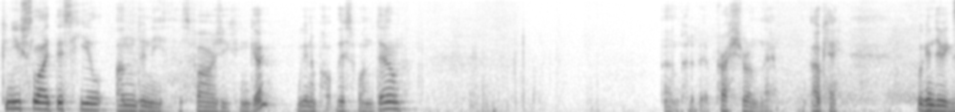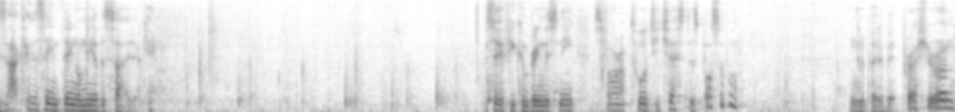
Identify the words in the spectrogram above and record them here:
Can you slide this heel underneath as far as you can go? We're going to pop this one down and put a bit of pressure on there. Okay, we're going to do exactly the same thing on the other side, okay? So if you can bring this knee as far up towards your chest as possible. I'm going to put a bit of pressure on.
